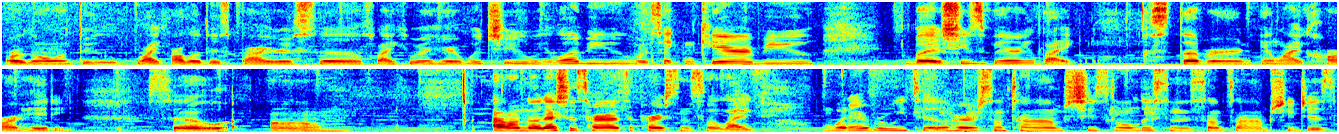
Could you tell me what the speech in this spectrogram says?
or going through like all of this by yourself. Like, we're here with you. We love you. We're taking care of you. But she's very like stubborn and like hard headed. So, um, I don't know. That's just her as a person. So, like, whatever we tell her, sometimes she's gonna listen, and sometimes she just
